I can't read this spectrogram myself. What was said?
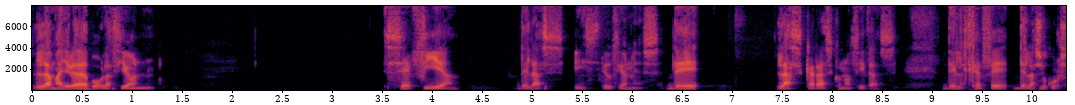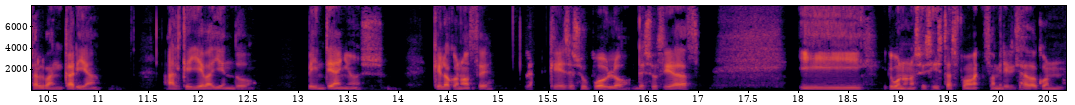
La mayoría de la población se fía de las instituciones, de las caras conocidas, del jefe de la sucursal bancaria al que lleva yendo 20 años, que lo conoce, que es de su pueblo, de su ciudad. Y, bueno, no sé si estás familiarizado con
